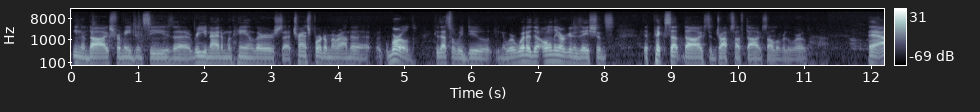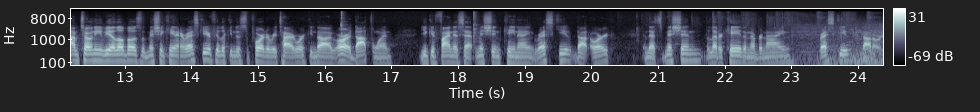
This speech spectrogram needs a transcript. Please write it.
you know dogs from agencies, uh, reunite them with handlers, uh, transport them around the world because that's what we do. You know, we're one of the only organizations that picks up dogs and drops off dogs all over the world. Yeah, I'm Tony Villalobos with Mission K9 Rescue. If you're looking to support a retired working dog or adopt one, you can find us at missionk9rescue.org. And that's mission, the letter K, the number nine, rescue.org.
